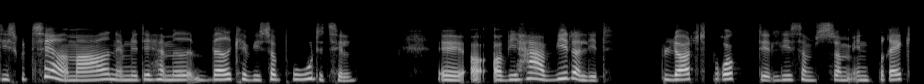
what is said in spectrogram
diskuteret meget, nemlig det her med, hvad kan vi så bruge det til? Øh, og, og vi har vidderligt blot brugt det ligesom som en brik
